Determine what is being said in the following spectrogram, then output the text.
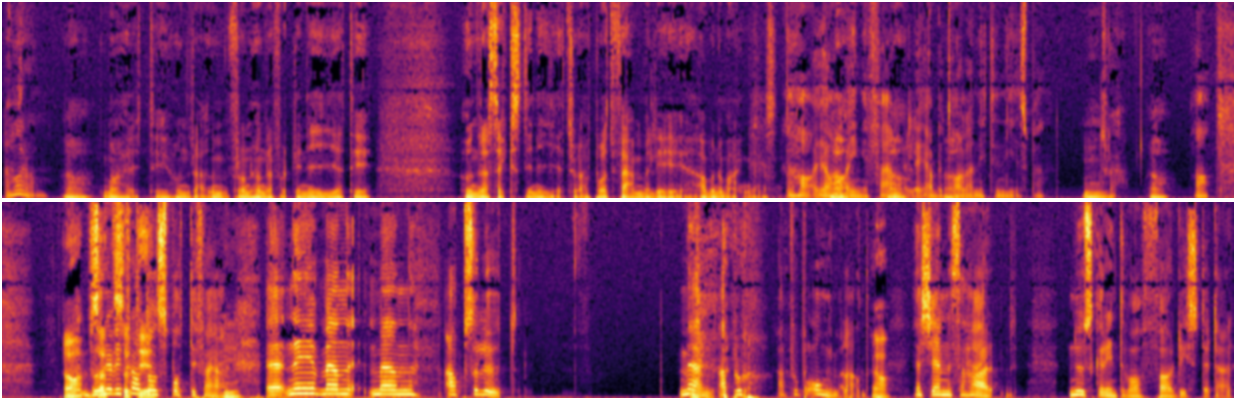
Har de? Ja, de har höjt till 100, de- från 149 till 169 tror jag på ett family-abonnemang. Jaha, jag har Ja, ingen family. Jag betalar 99 spänn. Mm, tror Ja. Ja. Ja, så Börjar att- vi så prata det- om Spotify här? Mm. Eh, nej, men, men absolut. Men apropå, apropå Ångermanland. Ja. Jag känner så här, nu ska det inte vara för dystert här.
